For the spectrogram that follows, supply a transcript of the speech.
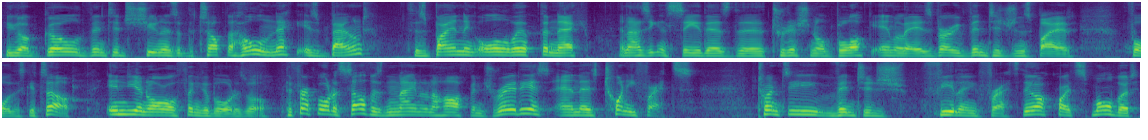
You've got gold vintage tuners at the top. The whole neck is bound. So there's binding all the way up the neck. And as you can see, there's the traditional block inlay. It's very vintage inspired for this guitar. Indian laurel fingerboard as well. The fretboard itself is nine and a half inch radius and there's 20 frets. 20 vintage feeling frets. They are quite small, but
